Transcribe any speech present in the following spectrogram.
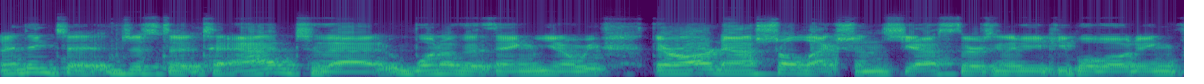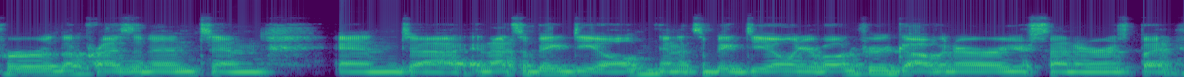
And I think to just to, to add to that, one other thing, you know, we there are national elections. Yes, there's going to be people voting for the president, and and uh, and that's a big deal. And it's a big deal when you're voting for your governor or your senators. But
